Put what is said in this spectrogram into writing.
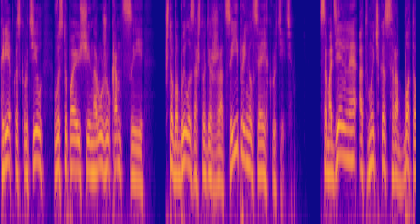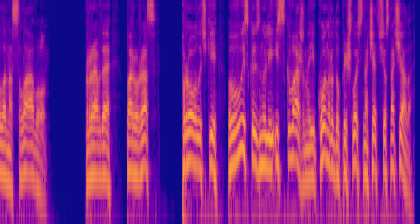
крепко скрутил выступающие наружу концы, чтобы было за что держаться, и принялся их крутить. Самодельная отмычка сработала на славу. Правда, Пару раз проволочки выскользнули из скважины, и Конраду пришлось начать все сначала.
